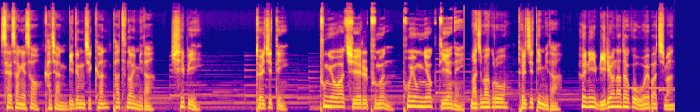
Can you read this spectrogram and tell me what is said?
세상에서 가장 믿음직한 파트너입니다. 12. 돼지띠 풍요와 지혜를 품은 포용력 DNA 마지막으로 돼지띠입니다. 흔히 미련하다고 오해받지만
